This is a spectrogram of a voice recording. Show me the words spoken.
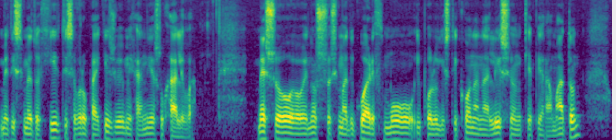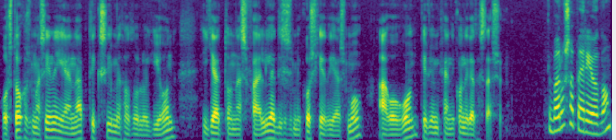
με τη συμμετοχή της Ευρωπαϊκής Βιομηχανίας του Χάλιβα. Μέσω ενός σημαντικού αριθμού υπολογιστικών αναλύσεων και πειραμάτων, ο στόχος μας είναι η ανάπτυξη μεθοδολογιών για τον ασφαλή αντισυσμικό σχεδιασμό αγωγών και βιομηχανικών εγκαταστάσεων. Την παρούσα περίοδο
